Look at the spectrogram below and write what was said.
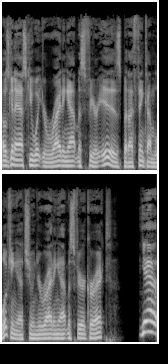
I was going to ask you what your writing atmosphere is, but I think I'm looking at you and your writing atmosphere, correct? Yeah,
